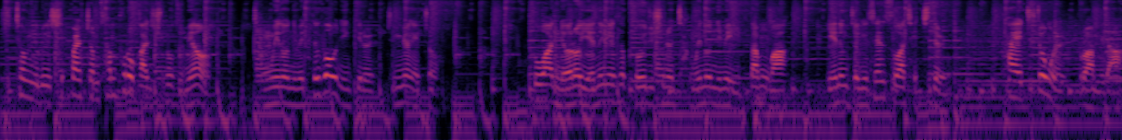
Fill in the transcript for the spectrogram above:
시청률이 18.3%까지 줄어들며 장민호님의 뜨거운 인기를 증명했죠. 또한 여러 예능에서 보여주시는 장민호님의 입담과 예능적인 센스와 재치들 타의 추종을 불허합니다.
